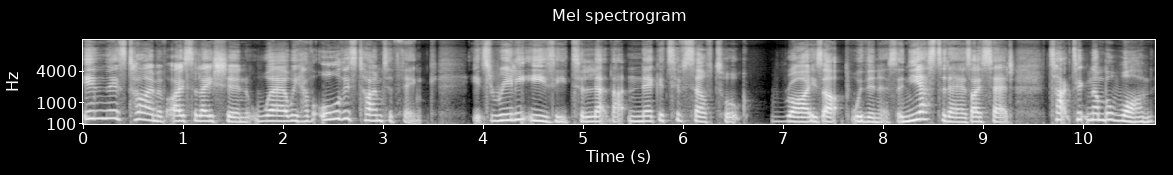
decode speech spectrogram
In this time of isolation, where we have all this time to think, it's really easy to let that negative self talk rise up within us. And yesterday, as I said, tactic number one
